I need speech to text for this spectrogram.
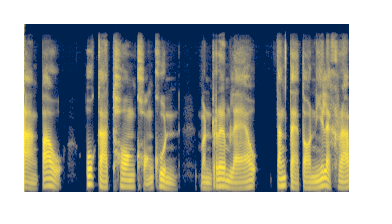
ต่างเป้า โอกาสทองของคุณ มันเริ่มแล้ว ตั้งแต่ตอนนี้แหละครับ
